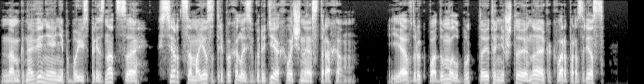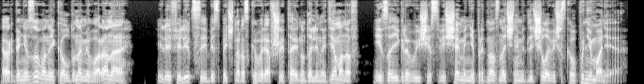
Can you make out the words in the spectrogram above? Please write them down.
На мгновение, не побоюсь признаться, сердце моё затрепыхалось в груди, охваченное страхом. Я вдруг подумал, будто это не что иное, как варп-разрез, организованный колдунами Варана, или Фелиции, беспечно расковырявшей тайну долины демонов и заигрывающей с вещами, не предназначенными для человеческого понимания.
